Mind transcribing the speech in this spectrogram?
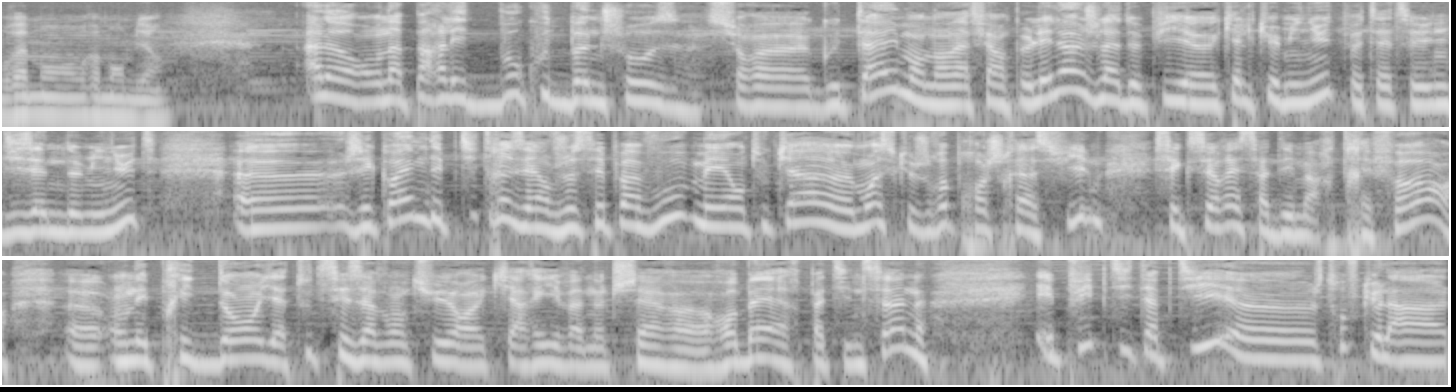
vraiment, vraiment bien. Alors, on a parlé de beaucoup de bonnes choses sur euh, Good Time. On en a fait un peu l'éloge là depuis euh, quelques minutes, peut-être une dizaine de minutes. Euh, J'ai quand même des petites réserves. Je sais pas vous, mais en tout cas, moi, ce que je reprocherais à ce film, c'est que c'est vrai, ça démarre très fort. On est pris dedans. Il y a toutes ces aventures qui arrivent à notre cher Robert Pattinson. Et puis, petit à petit, je trouve que la,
